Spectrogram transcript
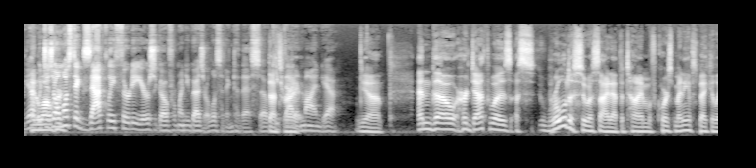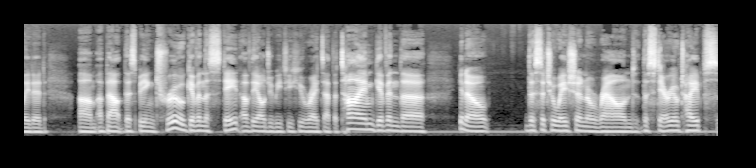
Yeah, And which is her- almost exactly 30 years ago from when you guys are listening to this. So That's keep that right. in mind. Yeah. Yeah. And though her death was a ruled a suicide at the time, of course, many have speculated um, about this being true given the state of the LGBTQ rights at the time, given the, you know, the situation around the stereotypes.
